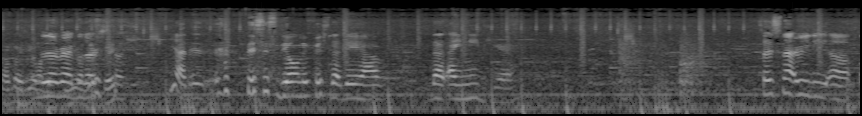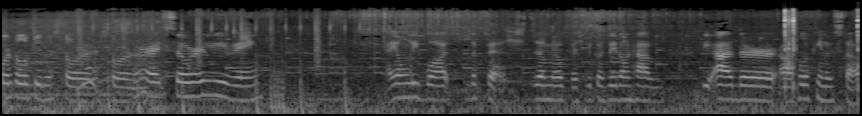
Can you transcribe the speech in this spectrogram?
Know, but if you want The this- you want regular fish, store. Yeah, this, this is the only fish that they have that I need here. So it's not really uh, for Filipino store store. Alright, so we're leaving. I only bought the fish, the milkfish, because they don't have the other uh, Filipino stuff.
